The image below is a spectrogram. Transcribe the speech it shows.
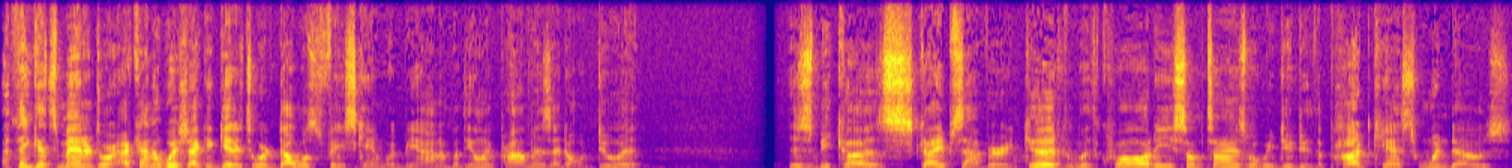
I think it's mandatory. I kind of wish I could get it to where doubles Facecam would be on it, but the only problem is I don't do it. Is because Skype's not very good with quality sometimes, but we do do the podcast windows,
